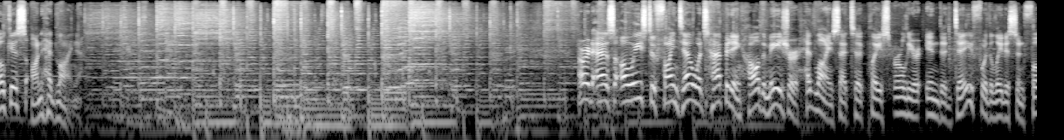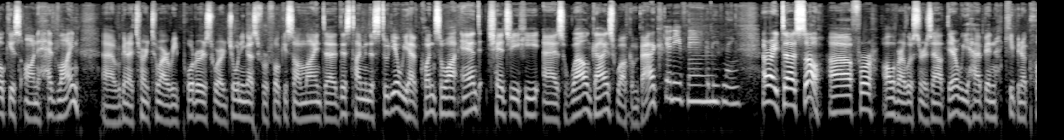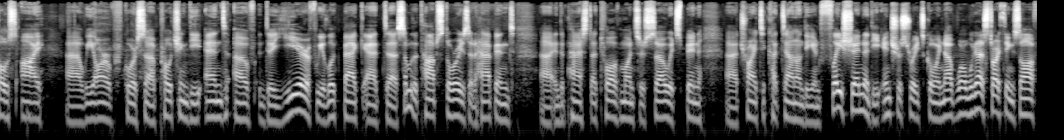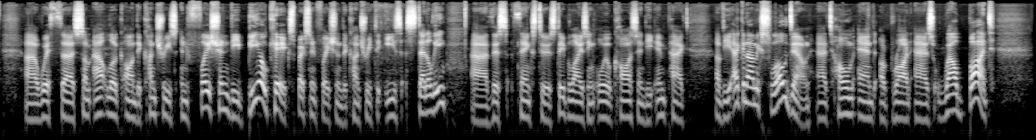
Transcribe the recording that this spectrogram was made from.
Focus on Headline. All right, as always, to find out what's happening, all the major headlines that took place earlier in the day for the latest in Focus on Headline, uh, we're going to turn to our reporters who are joining us for Focus Online. Uh, this time in the studio, we have Kwon Soa and Che Ji-hee as well. Guys, welcome back. Good evening. Good evening. All right, uh, so uh, for all of our listeners out there, we have been keeping a close eye uh, we are, of course, uh, approaching the end of the year. If we look back at uh, some of the top stories that happened uh, in the past uh, 12 months or so, it's been uh, trying to cut down on the inflation, the interest rates going up. Well, we're going to start things off with some outlook on the country's inflation. The BOK expects inflation in the country to ease steadily. this thanks to stabilizing oil costs and the impact of the economic slowdown at home and abroad as well. But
